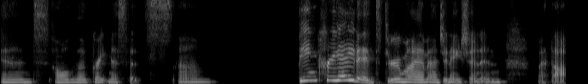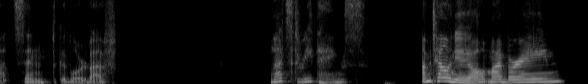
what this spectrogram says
and all the greatness that's um, being created through my imagination and my thoughts and the good Lord above. Well, that's three things. I'm telling you, y'all, my brain,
